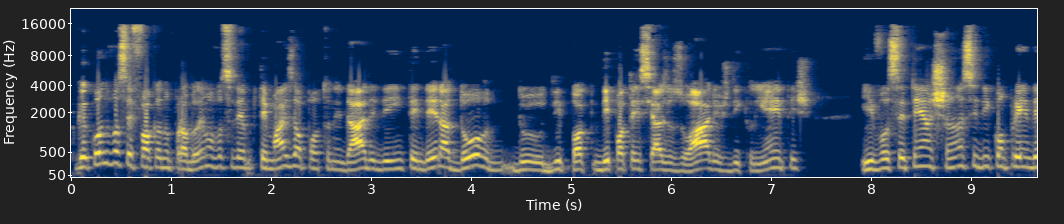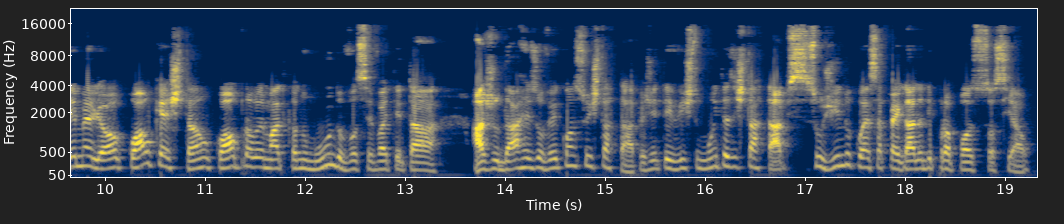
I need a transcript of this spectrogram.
Porque quando você foca no problema, você tem mais a oportunidade de entender a dor do, de, de potenciais usuários, de clientes, e você tem a chance de compreender melhor qual questão, qual problemática no mundo você vai tentar ajudar a resolver com a sua startup. A gente tem visto muitas startups surgindo com essa pegada de propósito social.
